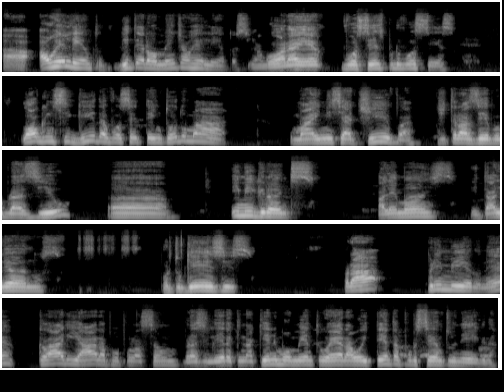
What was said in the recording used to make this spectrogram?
a, ao relento, literalmente ao relento. Assim. Agora é vocês por vocês. Logo em seguida, você tem toda uma, uma iniciativa de trazer para o Brasil uh, imigrantes alemães, italianos, portugueses, para, primeiro, né, clarear a população brasileira, que naquele momento era 80% negra.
